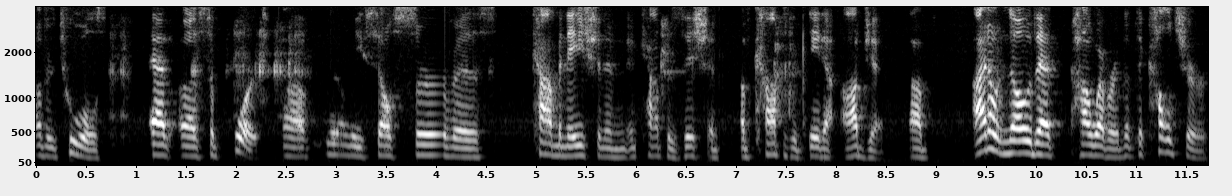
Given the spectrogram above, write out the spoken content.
other tools at uh, support uh, fairly self-service combination and, and, composition of composite data object. Um, I don't know that, however, that the culture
